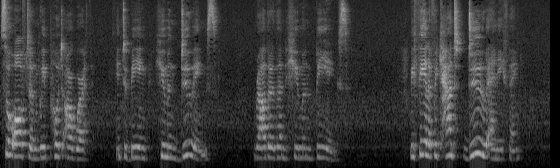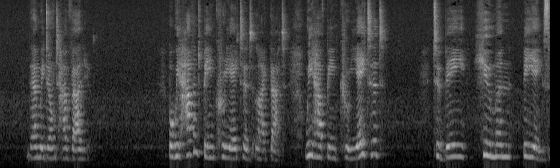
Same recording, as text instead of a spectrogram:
So often we put our worth into being human doings rather than human beings. We feel if we can't do anything, then we don't have value. But we haven't been created like that. We have been created to be human beings,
